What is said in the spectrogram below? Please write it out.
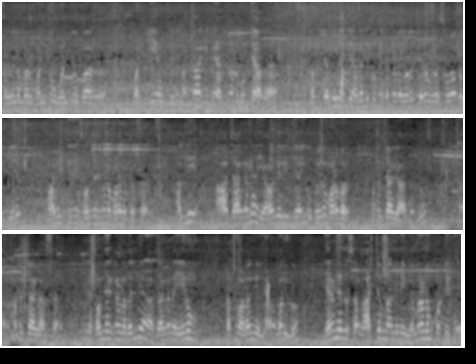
Survey number one two one two bar one A ಅಂತೇಳಿ ಹದಿನೇಳು ಗುಂಟೆ ಆದ. ಅದು ಜಮೀನಲ್ಲಿ ಅನಧಿಕೃತ ಕಟ್ಟಡಗಳು ತೆರವುಗೊಳಿಸುವ ಬಗ್ಗೆ ಮಾವಿನಕೆರೆ ಸೌಂದರ್ಯಗಳನ್ನ ಮಾಡಕತ್ತಾರೆ ಸರ್. ಅಲ್ಲಿ ಆ ಜಾಗನ ಯಾವುದೇ ರೀತಿಯಾಗಿ ಉಪಯೋಗ ಮಾಡಬಾರ್ದು. ಮಠದ ಜಾಗ ಆ, ಮಠದ ಜಾಗ ಸರ್. ಈಗ ಸೌಂದರ್ಯಕರಣದಲ್ಲಿ ಆ ಜಾಗನ ಏನೂ ಟಚ್ ಮಾಡೋಂಗಿಲ್ಲ. ಒಂದು ಎರಡನೇದು ಸರ್ ಲಾಸ್ಟ್ ಟೈಮ್ ನಾನು ನಿಮಗೆ ಮೆಮೊರಾಂಡಮ್ ಕೊಟ್ಟಿದ್ದೆ.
